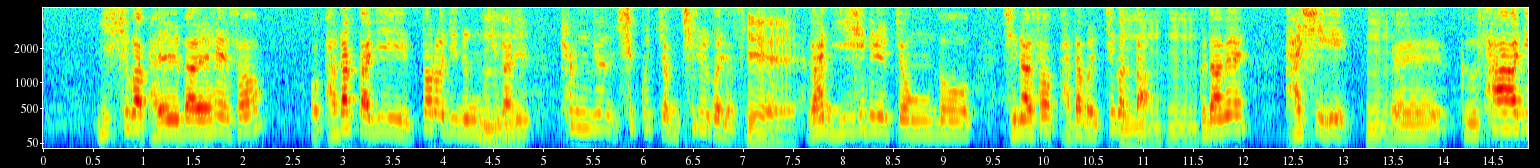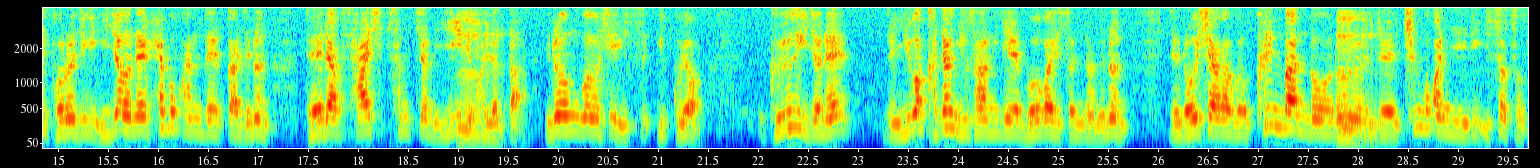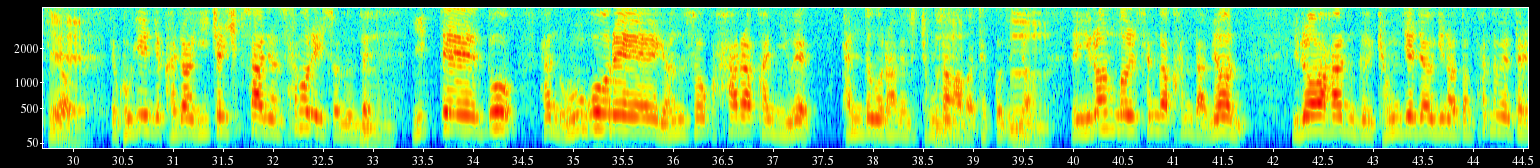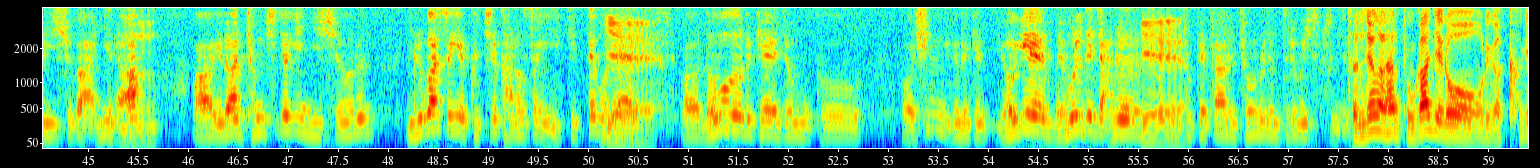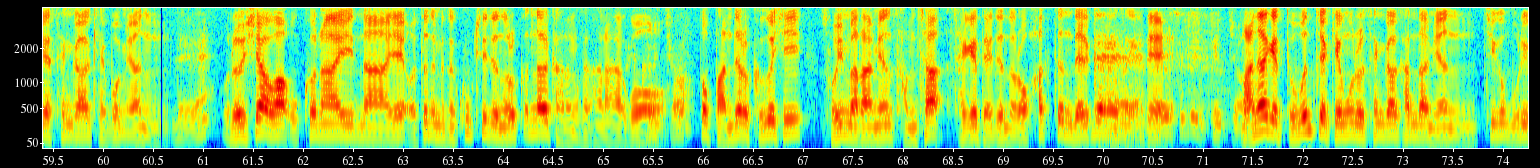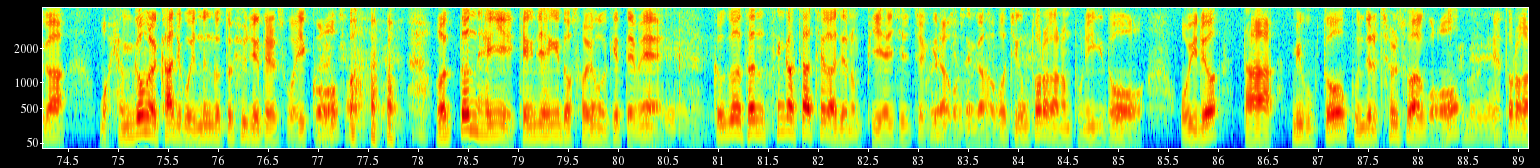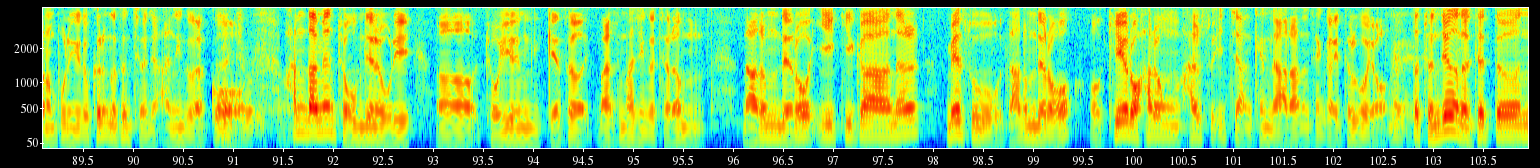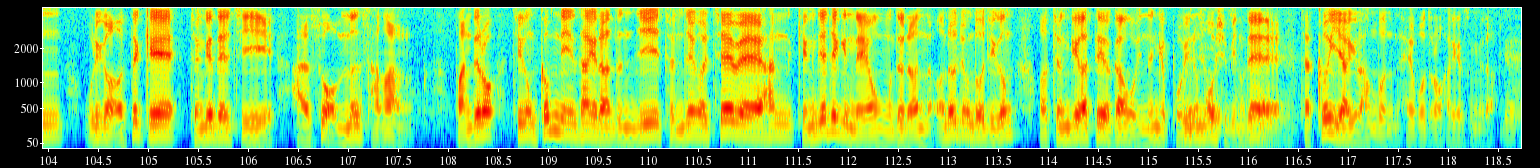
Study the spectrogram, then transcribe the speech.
이슈가 발발해서 어, 바닥까지 떨어지는 음. 기간이 평균 19.7일 걸렸습니다. 예. 그러니까 한 20일 정도 지나서 바닥을 찍었다. 음, 음, 그 다음에 다시 음. 에, 그 사안이 벌어지기 이전에 회복한 데까지는 대략 43.2일이 음. 걸렸다. 이런 것이 있, 고요그 이전에 이제 이와 가장 유사한 게 뭐가 있었냐면은 이제 러시아가 그 크림반도를 음. 이제 침공한 일이 있었었어요. 예. 이제 그게 이제 가장 2014년 3월에 있었는데 음. 이때도 한 5거래 연속 하락한 이후에 반등을 하면서 정상화가 됐거든요. 음. 이런 걸 생각한다면 이러한 그 경제적인 어떤 펀더멘탈 이슈가 아니라 음. 아, 이러한 정치적인 이슈는 일과성에 그칠 가능성이 있기 때문에 예. 어, 너무 이렇게 좀그 어, 신, 이렇게 여기에 매몰되지 않을수록 예. 좀 좋겠다는 조언을 좀 드리고 싶습니다. 전쟁을 한 두 가지로 우리가 크게 생각해 보면 네. 러시아와 우크라이나의 어떤 의미에서는 국지전으로 끝날 가능성 하나 하고 그렇죠. 또 반대로 그것이 소위 말하면 3차 세계 대전으로 확전될 네, 가능성인데. 만약에 두 번째 경우를 생각한다면 지금 우리가 뭐 현금을 가지고 있는 것도 휴지될 수가 있고 그렇죠. 어떤 행위, 경제 행위도 소용없기 때문에 예. 그것은 생각 자체가 저는 비현실적이라고 그렇죠, 생각하고 그렇죠. 지금 네. 돌아가는 분위기도 오히려 다 미국도 군대를 철수하고 네. 예, 돌아가는 분위기도 그런 것은 전혀 아닌 것 같고 그렇죠, 그렇죠. 한다면 조금 전에 우리 어, 조 의원님께서 말씀하신 것처럼 나름대로 이 기간을 매수 나름대로 어, 기회로 활용할 수 있지 않겠나라는 생각이 들고요. 네. 또 전쟁은 어쨌든 우리가 어떻게 전개될지 알 수 없는 상황. 반대로 지금 금리 인상이라든지 전쟁을 제외한 경제적인 내용들은 어느 정도 지금 어, 전개가 되어가고 있는 게 보이는 그렇죠, 모습인데 그렇죠. 네. 자그 이야기를 한번 해보도록 하겠습니다. 네.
